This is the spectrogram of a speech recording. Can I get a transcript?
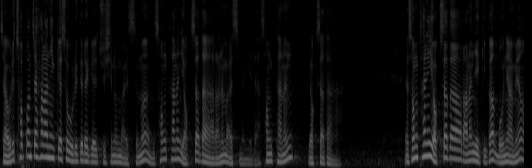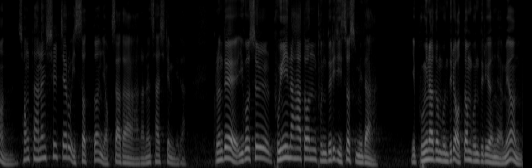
자, 우리 첫 번째 하나님께서 우리들에게 주시는 말씀은 성탄은 역사다라는 말씀입니다. 성탄은 역사다. 성탄이 역사다라는 얘기가 뭐냐면 성탄은 실제로 있었던 역사다라는 사실입니다. 그런데 이것을 부인하던 분들이 있었습니다. 이 부인하던 분들이 어떤 분들이었냐면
